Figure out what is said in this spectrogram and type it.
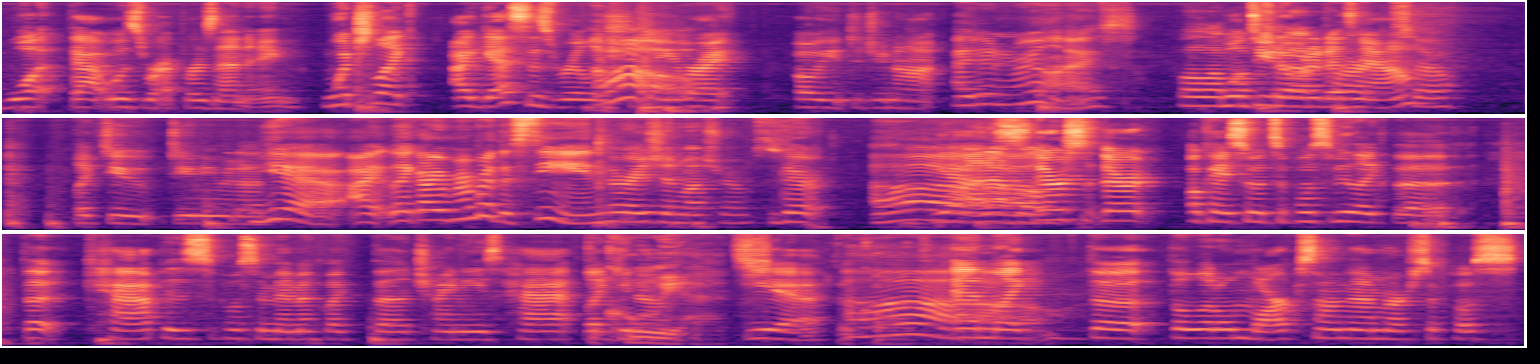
what that was representing, which like I guess is really shitty, Oh. right? Oh, you did you not? I didn't realize. Well, I'm Well, do you know what that it is part, now? So. Like, do you do you need me to? Yeah, I like I remember the scene. They're Asian mushrooms. They're oh Yeah, know. there's there. Okay, so it's supposed to be like the the cap is supposed to mimic like the Chinese hat, the like you know, hats. yeah, they're. Oh. Ah. and like the the little marks on them are supposed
